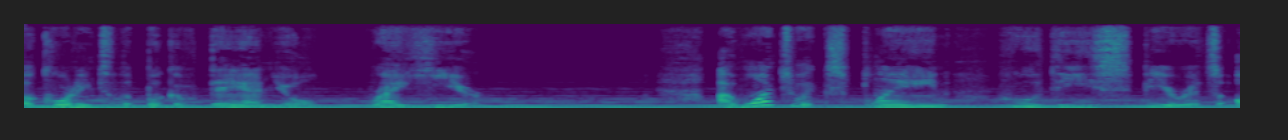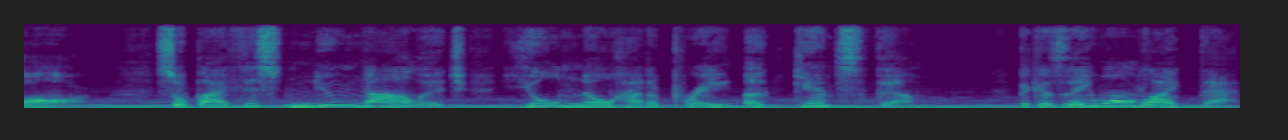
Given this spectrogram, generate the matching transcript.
according to the book of Daniel, right here. I want to explain who these spirits are, so by this new knowledge, you'll know how to pray against them, because they won't like that,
